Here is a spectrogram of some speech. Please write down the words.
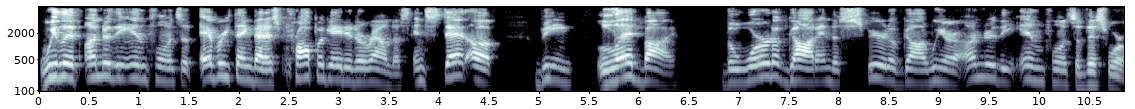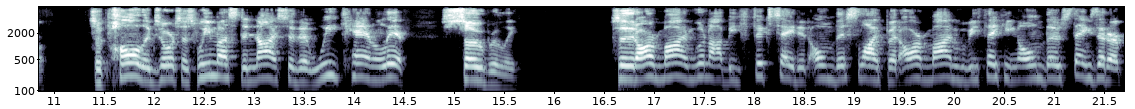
We live under the influence of everything that is propagated around us instead of being led by the Word of God and the Spirit of God. We are under the influence of this world. So Paul exhorts us we must deny so that we can live soberly so that our mind will not be fixated on this life, but our mind will be thinking on those things that are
